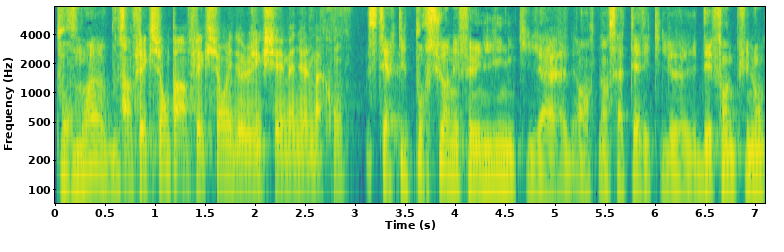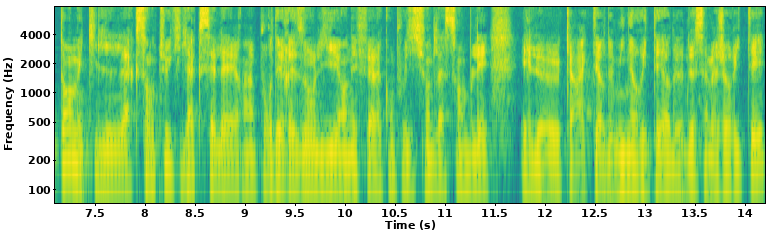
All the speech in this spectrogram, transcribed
pour moi. Inflexion, pas inflexion idéologique chez Emmanuel Macron C'est-à-dire qu'il poursuit en effet une ligne qu'il a dans sa tête et qu'il défend depuis longtemps, mais qu'il accentue, qu'il accélère, hein, pour des raisons liées en effet à la composition de l'Assemblée et le caractère de minoritaire de, de, sa majorité.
